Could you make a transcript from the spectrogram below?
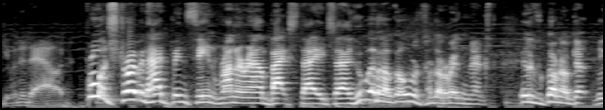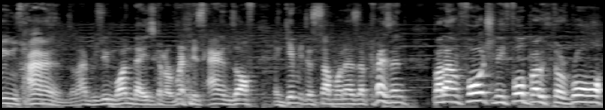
Give it a down. Braun Strowman had been seen running around backstage saying, Whoever goes to the ring next is gonna get these hands. And I presume one day he's gonna rip his hands off and give it to someone as a present. But unfortunately for both the Raw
